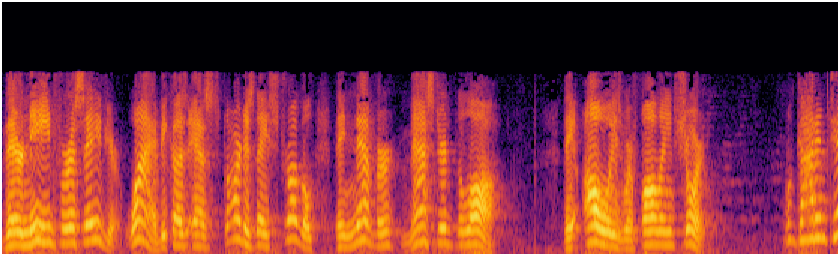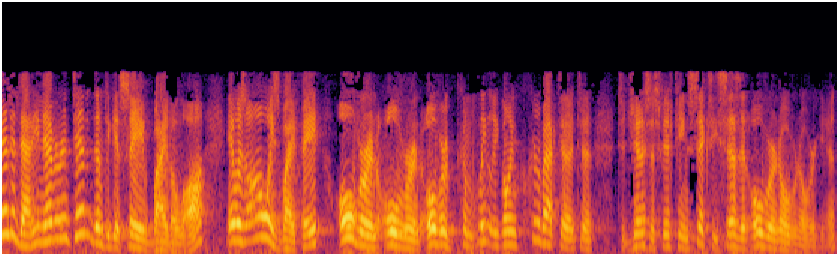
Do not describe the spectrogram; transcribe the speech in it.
their need for a Savior. Why? Because as hard as they struggled, they never mastered the law. They always were falling short. Well, God intended that. He never intended them to get saved by the law. It was always by faith, over and over and over, completely going clear back to, to, to Genesis 15 6. He says it over and over and over again.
